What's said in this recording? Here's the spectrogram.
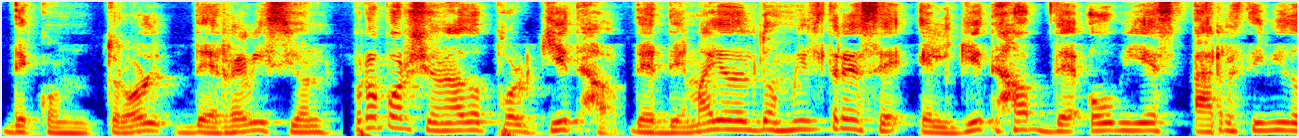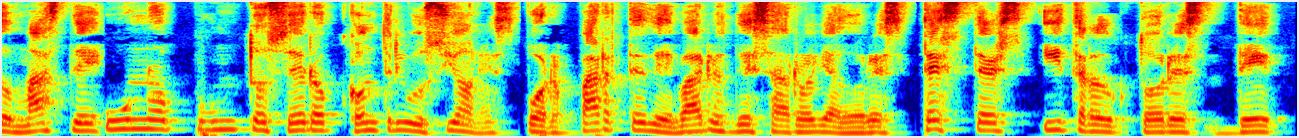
de control de revisión proporcionado por GitHub. Desde mayo del 2013, el GitHub de OBS ha recibido más de 1.0 contribuciones por parte de varios desarrolladores, testers y traductores de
